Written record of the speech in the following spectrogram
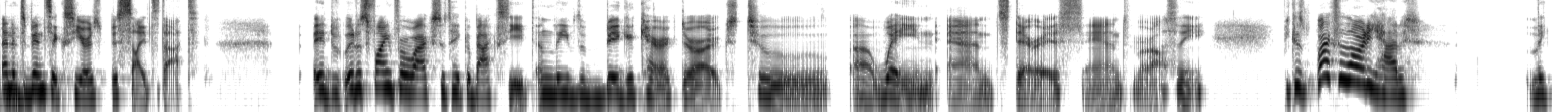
And it's been six years besides that. It, it was fine for Wax to take a back seat and leave the big character arcs to uh, Wayne and Steris and Marasi. Because Wax has already had, like,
